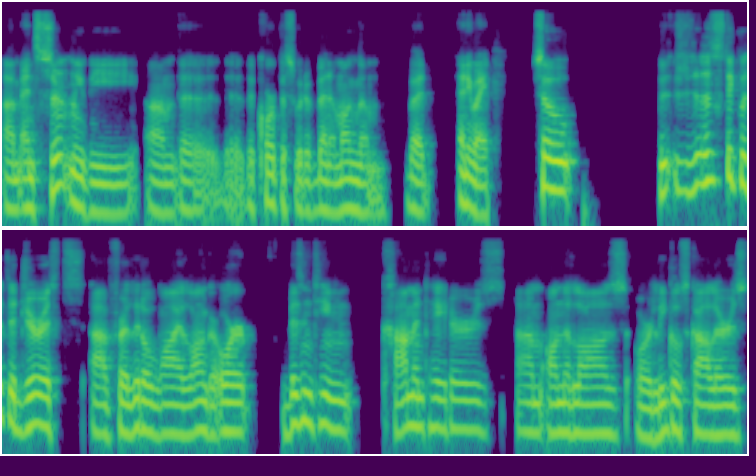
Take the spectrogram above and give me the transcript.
um, and certainly the, um, the, the the corpus would have been among them. But anyway, so let's stick with the jurists uh, for a little while longer, or Byzantine commentators um, on the laws, or legal scholars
